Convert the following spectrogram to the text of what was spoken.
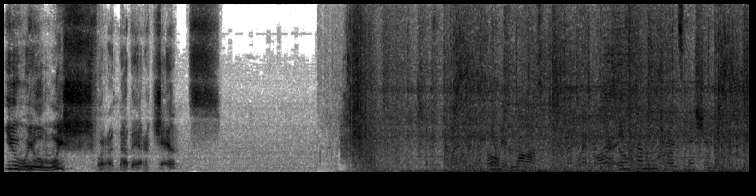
you will wish for another chance. Unit lost. Incoming transmission.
